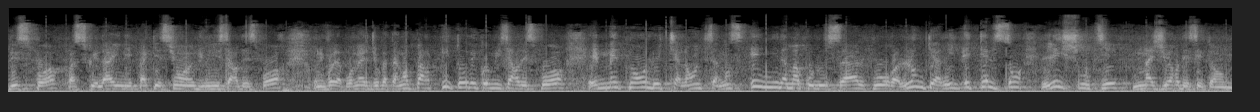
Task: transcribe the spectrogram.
des sports parce que là il n'est pas question hein, du ministère des Sports. Au niveau de la province du Haut-Katanga, on parle plutôt des commissaires des Sports. Et maintenant le challenge s'annonce éminemment colossal pour l'homme qui arrive. Et quels sont les chantiers majeurs de cet homme?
